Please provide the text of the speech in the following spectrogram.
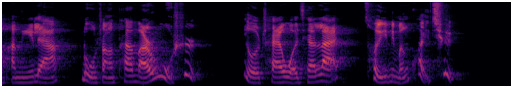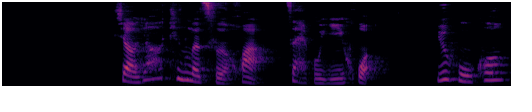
怕你俩路上贪玩误事，又差我前来催你们快去。小妖听了此话，再不疑惑，与悟空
